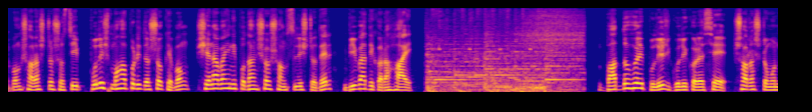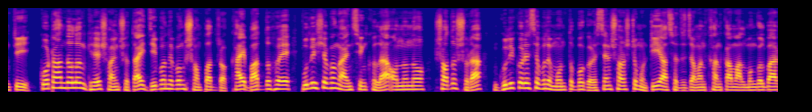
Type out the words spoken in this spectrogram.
এবং স্বরাষ্ট্র সচিব, পুলিশ মহাপরিদর্শক এবং সেনাবাহিনী প্রধানসহ সংশ্লিষ্টদের বিবাদী করা হয়। বাধ্য হয়ে পুলিশ গুলি করেছে। স্বরাষ্ট্রমন্ত্রী, কোটা আন্দোলন ঘিরে সহিংসতায় জীবন এবং সম্পদ রক্ষায় বাধ্য হয়ে পুলিশ এবং আইন শৃঙ্খলা অন্যান্য সদস্যরা গুলি করেছে বলে মন্তব্য করেছেন স্বরাষ্ট্রমন্ত্রী আসাদুজ্জামান খান কামাল মঙ্গলবার,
